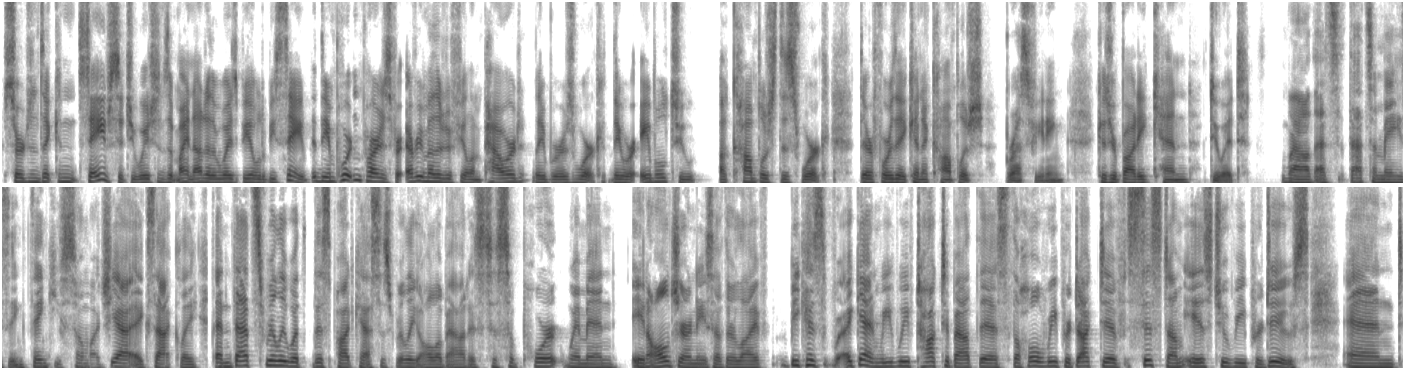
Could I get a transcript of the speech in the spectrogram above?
surgeons that can save situations that might not otherwise be able to be saved. The important part is for every mother to feel empowered laborers work. They were able to accomplish this work. Therefore they can accomplish breastfeeding because your body can do it Wow, that's that's amazing. Thank you so much. Yeah, exactly. And that's really what this podcast is really all about is to support women in all journeys of their life because again, we we've talked about this, the whole reproductive system is to reproduce and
